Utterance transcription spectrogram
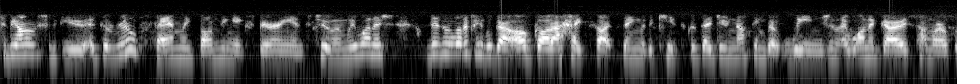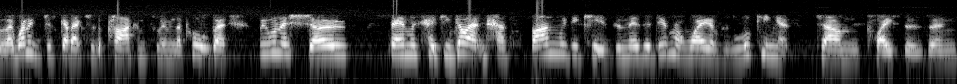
To be honest with you, it's a real family bonding experience too. And we want to, there's a lot of people go, oh God, I hate sightseeing with the kids because they do nothing but whinge and they want to go somewhere else or they want to just go back to the park and swim in the pool. But we want to show families how you can go out and have fun with your kids and there's a different way of looking at um, places and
